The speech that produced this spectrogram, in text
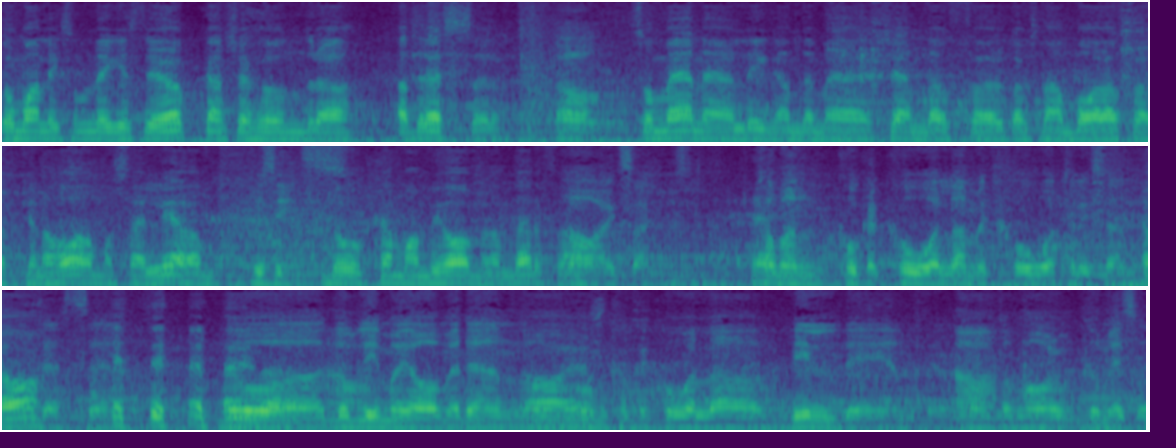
Så om man liksom registrerar upp kanske 100 adresser Ja, som är närliggande med kända företagsnamn bara för att kunna ha dem och sälja dem. precis. Då kan man bli av med dem därför. Ja, exakt. Tar man Coca-Cola med K till exempel, Ja. intresse, då, då blir man ju av med den Ja, om, Coca-Cola vill det egentligen. Att de, har, de är så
